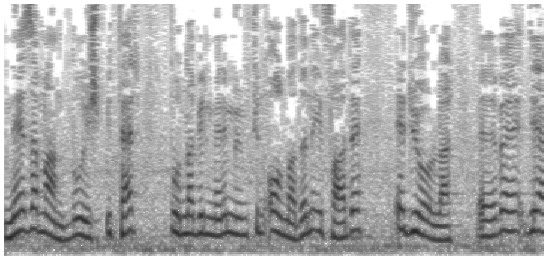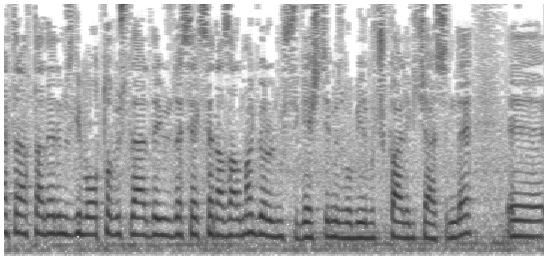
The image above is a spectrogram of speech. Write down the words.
ne zaman bu iş biter bunu da bilmenin mümkün olmadığını ifade ediyorlar. Ee, ve diğer taraftan dediğimiz gibi otobüslerde %80 azalma görülmüştü geçtiğimiz bu bir buçuk aylık içerisinde. Ee,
